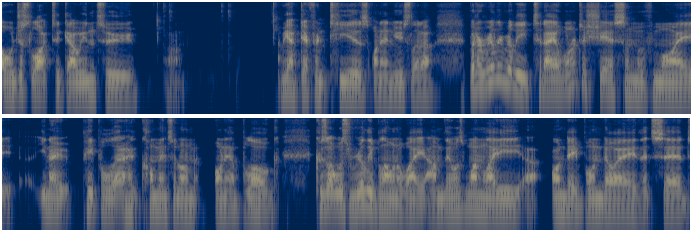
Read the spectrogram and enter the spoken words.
I would just like to go into, um, we have different tiers on our newsletter, but I really, really today I wanted to share some of my you know people that had commented on on our blog because I was really blown away. Um, there was one lady, uh, Onde Bondi, that said,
